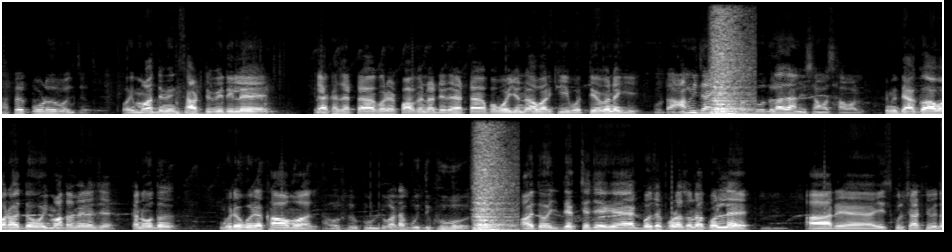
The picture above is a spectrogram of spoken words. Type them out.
হাফের পড়বে বলছে। ওই মাধ্যমিক সার্টিফিকেট দিলে এক হাজার টাকা করে পাবে না দেড় হাজার টাকা পাবো ওই জন্য আবার কি ভর্তি হবে নাকি? ওটা আমি জানি তোদলা জানিস আমার সাওয়াল। তুমি দেখো আবার হয়তো ওই মাথা মেরেছে কেন ও তো ঘুরে ঘুরে খাওয়া মাল। আর ওর উল্টো পাল্টা বুদ্ধি খুব হয়তো ওই দেখছে যে এক বছর পড়াশোনা করলে আর স্কুল সার্টিফিকেট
